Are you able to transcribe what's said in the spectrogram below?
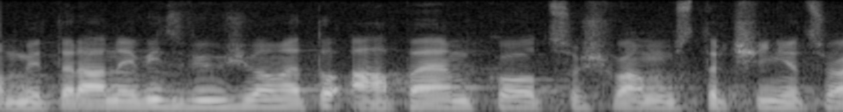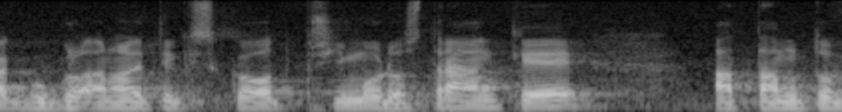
My teda nejvíc využíváme to APM kód, což vám strčí něco jak Google Analytics kód přímo do stránky a tam to,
